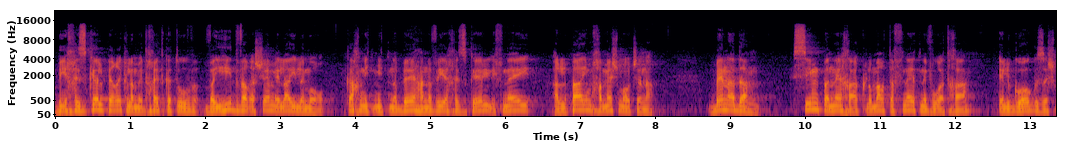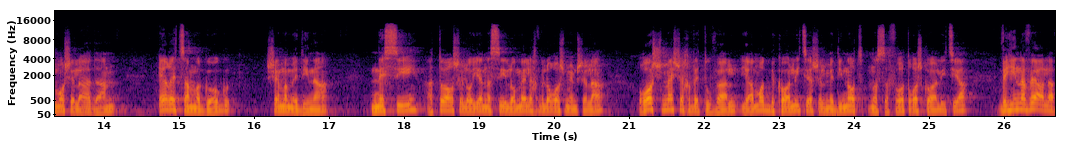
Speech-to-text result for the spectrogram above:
ביחזקאל פרק ל"ח כתוב, ויהי דבר השם אליי לאמור. כך מתנבא הנביא יחזקאל לפני 2,500 שנה. בן אדם, שים פניך, כלומר תפנה את נבואתך, אל גוג, זה שמו של האדם, ארץ המגוג, שם המדינה, נשיא, התואר שלו יהיה נשיא, לא מלך ולא ראש ממשלה, ראש משך ותובל, יעמוד בקואליציה של מדינות נוספות, ראש קואליציה, והנבא עליו.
